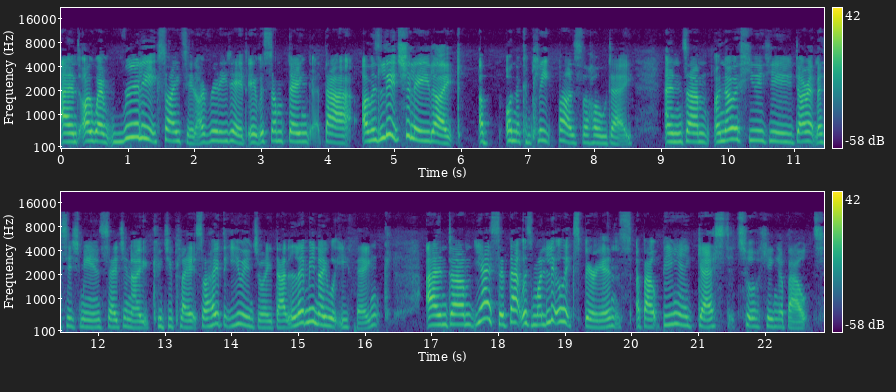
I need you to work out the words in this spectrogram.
and I went really excited. I really did. It was something that I was literally like a, on a complete buzz the whole day. And um, I know a few of you direct messaged me and said, you know, could you play it? So I hope that you enjoyed that. Let me know what you think. And um, yeah, so that was my little experience about being a guest talking about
